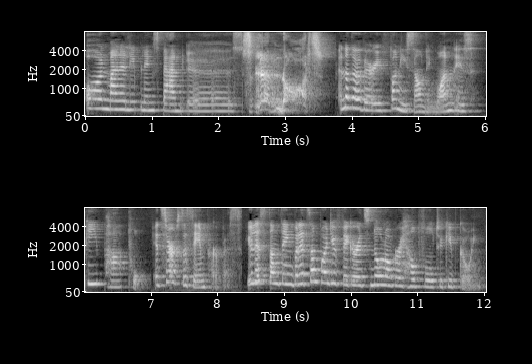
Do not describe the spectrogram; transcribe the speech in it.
und meine Lieblingsband ist... Slipknot! Another very funny sounding one is pi-pa-po. It serves the same purpose. You list something, but at some point you figure it's no longer helpful to keep going.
